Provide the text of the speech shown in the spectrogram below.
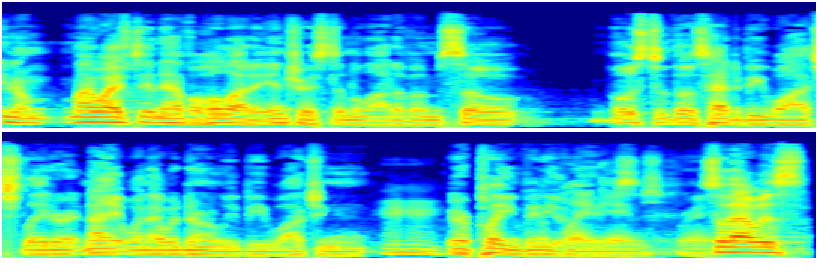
you know, my wife didn't have a whole lot of interest in a lot of them, so most of those had to be watched later at night when I would normally be watching or playing video playing games. games, right. So that was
